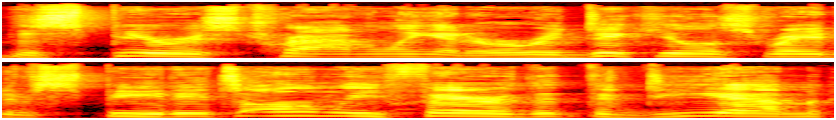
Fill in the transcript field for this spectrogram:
The spear is traveling at a ridiculous rate of speed. It's only fair that the DM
